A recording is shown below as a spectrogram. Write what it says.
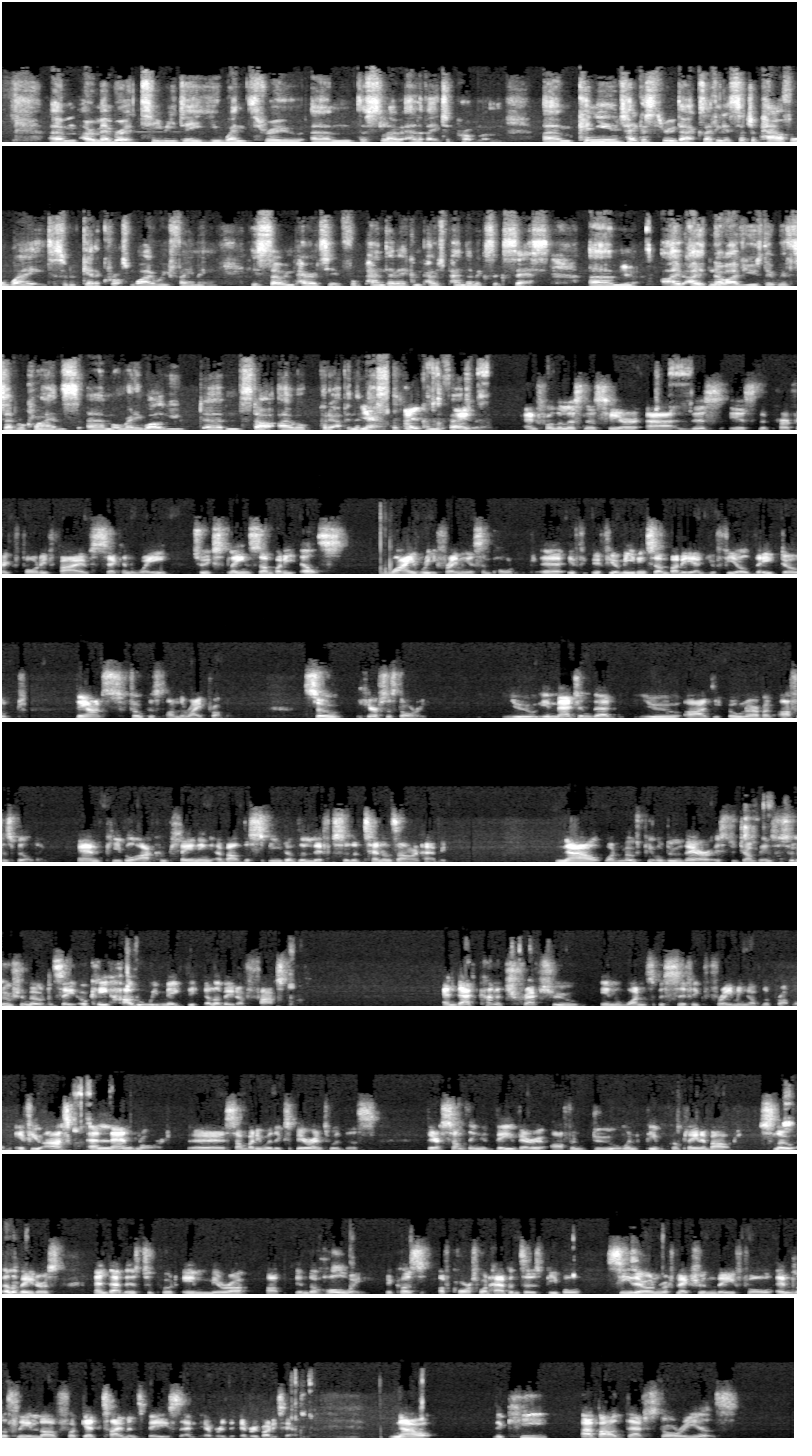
Um, I remember at TBD you went through um, the slow elevator problem. Um, can you take us through that? Because I think it's such a powerful way to sort of get across why reframing is so imperative for pandemic and post-pandemic success. Um, yeah. I, I, know I've used it with several clients um, already. While you um, start, I will put it up in the yeah. nest so people can refer and, to it. And for the listeners here, uh, this is the perfect 45 second way to explain somebody else why reframing is important. Uh, if, if you're meeting somebody and you feel they don't, they aren't focused on the right problem. So here's the story. You imagine that you are the owner of an office building and people are complaining about the speed of the lift, so the tenants aren't happy. Now, what most people do there is to jump into solution mode and say, okay, how do we make the elevator faster? And that kind of traps you in one specific framing of the problem. If you ask a landlord, uh, somebody with experience with this, there's something that they very often do when people complain about slow elevators, and that is to put a mirror up in the hallway. Because, of course, what happens is people see their own reflection, they fall endlessly in love, forget time and space, and every, everybody's happy. Now, the key about that story is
